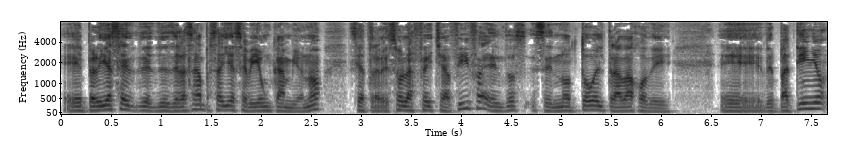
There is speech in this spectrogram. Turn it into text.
eh, pero ya se, de- desde la semana pasada ya se veía un cambio, ¿no? Se atravesó la fecha FIFA, entonces se notó el trabajo de, eh, de Patiño.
